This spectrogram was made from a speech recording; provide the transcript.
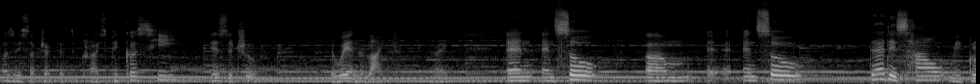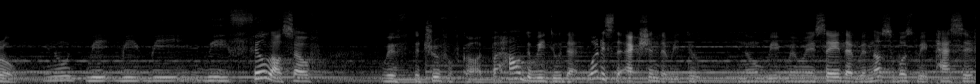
must be subjected to Christ because He is the truth, the way and the life, right? And and so um, and so that is how we grow. You know, we we we we fill ourselves with the truth of God. But how do we do that? What is the action that we do? You know, we, when we say that we're not supposed to be passive,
